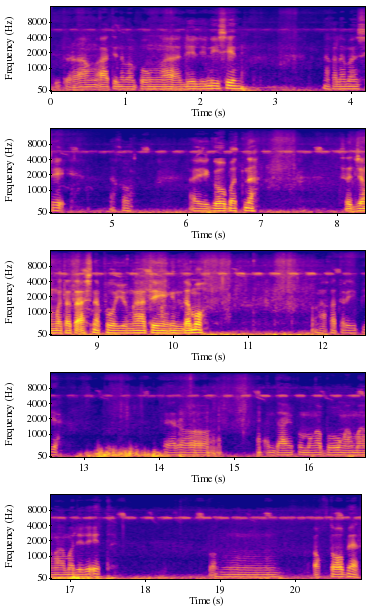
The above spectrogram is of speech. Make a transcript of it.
Dito na ang atin naman pong ah, lilinisin na kalamansi. Ako, ay gobat na. Sadyang matataas na po yung ating damo. Mga katripya. Pero ang dami po mga bungang mga maliliit. Pang October.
